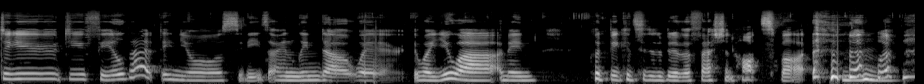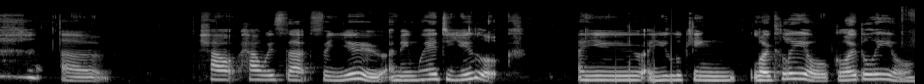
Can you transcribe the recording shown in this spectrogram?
do you do you feel that in your cities? I mean, Linda, where where you are, I mean, could be considered a bit of a fashion hotspot. uh, how how is that for you? I mean, where do you look? Are you are you looking locally or globally or?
